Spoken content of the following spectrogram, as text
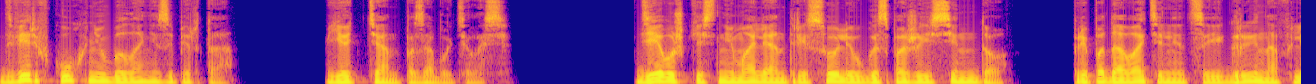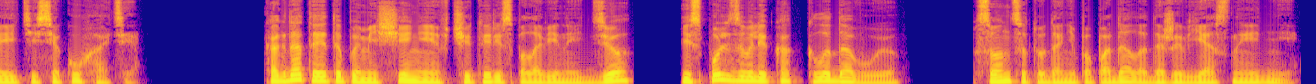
дверь в кухню была не заперта. Йоттян позаботилась. Девушки снимали антресоли у госпожи Синдо, преподавательницы игры на флейте Секухати. Когда-то это помещение в четыре с половиной дзё использовали как кладовую. Солнце туда не попадало даже в ясные дни.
